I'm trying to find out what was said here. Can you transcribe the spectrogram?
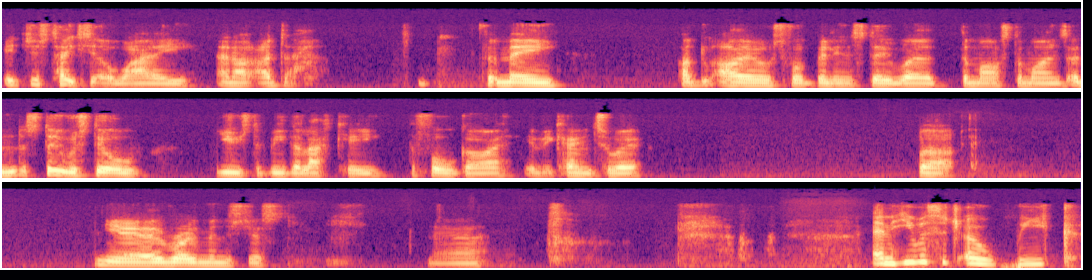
it just takes it away. And I, I'd, for me, I'd, I always thought Billy and Stu were the masterminds, and Stu was still used to be the lackey, the fall guy, if it came to it. But yeah, Roman's just yeah. And he was such a weak,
